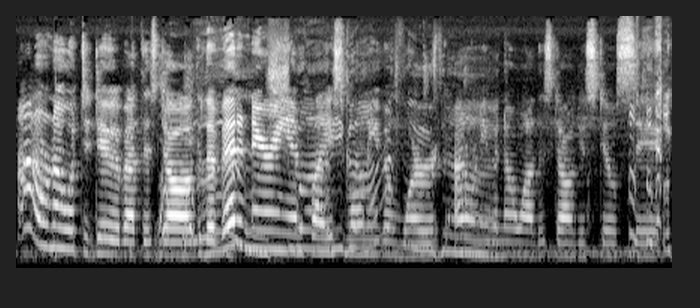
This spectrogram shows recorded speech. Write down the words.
I don't know what to do about this dog. The veterinarian place won't even work. I don't even know why this dog is still sick.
